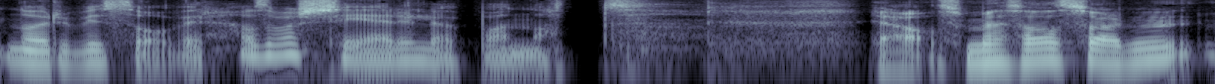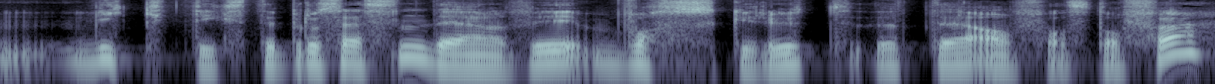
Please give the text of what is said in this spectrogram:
når vi sover? Altså hva skjer i løpet av en natt? Ja, som jeg sa, så er den viktigste prosessen det er at vi vasker ut dette avfallsstoffet.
